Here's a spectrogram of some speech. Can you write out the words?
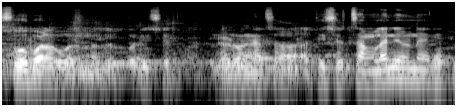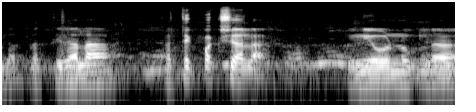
स्वबळावर नगर परिषद लढवण्याचा अतिशय चांगला निर्णय घेतला. प्रत्येकाला प्रत्येक पक्षाला निवडणूक ल-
